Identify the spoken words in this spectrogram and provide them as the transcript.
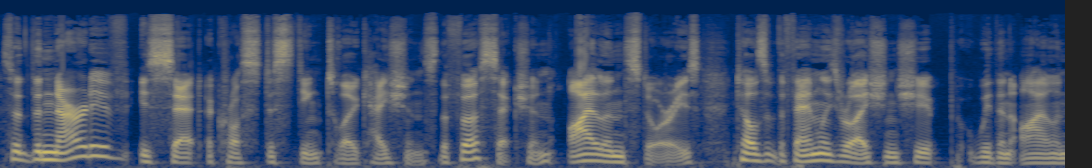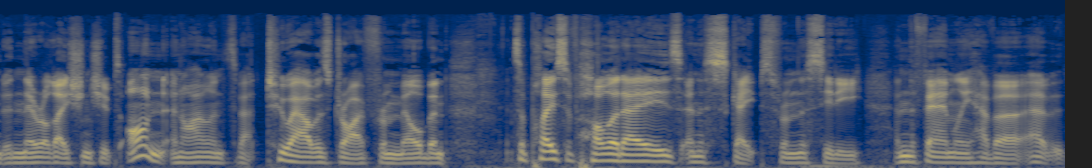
So the narrative is set across distinct locations. The first section, Island Stories, tells of the family's relationship with an island and their relationships on an island. It's about two hours' drive from Melbourne. It's a place of holidays and escapes from the city, and the family have a. Have,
